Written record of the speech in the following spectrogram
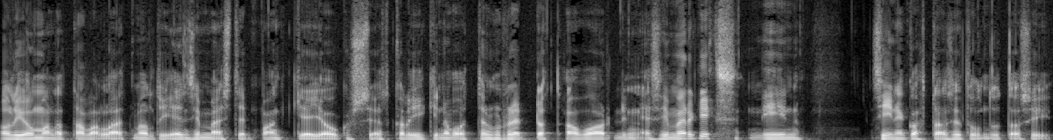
oli omalla tavalla, että me oltiin ensimmäisten pankkien joukossa, jotka oli ikinä voittanut Red Dot Awardin esimerkiksi, niin siinä kohtaa se tuntui tosi,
